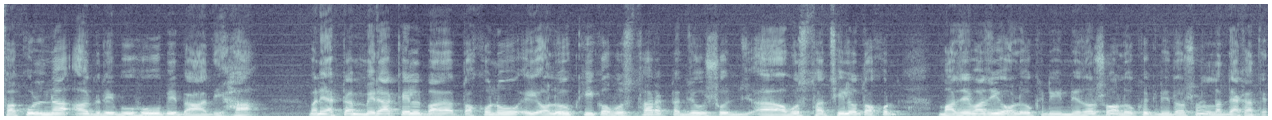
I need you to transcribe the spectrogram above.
ফাকুলনা আদরিবুহু বিবাদিহা। মানে একটা মেরাকেল বা তখনও এই অলৌকিক অবস্থার একটা যে অবস্থা ছিল তখন। মাঝে মাঝেই অলৌকিক নিদর্শন অলৌকিক নিদর্শন আল্লাহ দেখাতেন।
